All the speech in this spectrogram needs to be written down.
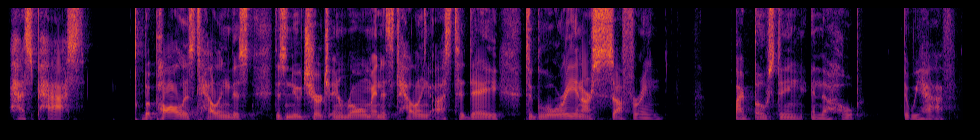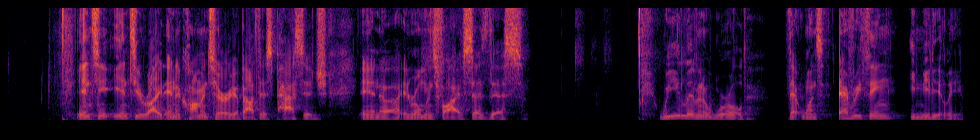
has passed. But Paul is telling this, this new church in Rome and is telling us today to glory in our suffering by boasting in the hope that we have. N.T. Wright, in a commentary about this passage in, uh, in Romans 5, says this We live in a world that wants everything immediately,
